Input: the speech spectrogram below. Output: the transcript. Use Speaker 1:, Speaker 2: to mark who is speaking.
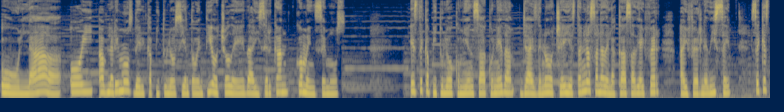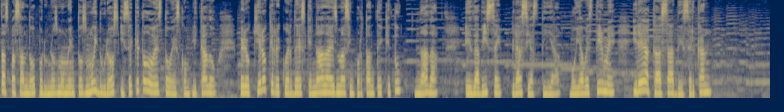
Speaker 1: Hola, hoy hablaremos del capítulo 128 de Eda y Serkan. Comencemos. Este capítulo comienza con Eda, ya es de noche y está en la sala de la casa de Aifer. Aifer le dice, sé que estás pasando por unos momentos muy duros y sé que todo esto es complicado, pero quiero que recuerdes que nada es más importante que tú, nada. Eda dice, gracias tía, voy a vestirme, iré a casa de Serkan.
